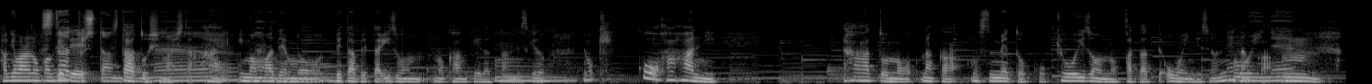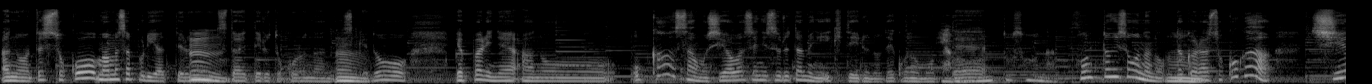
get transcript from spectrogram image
ハゲマルのおかげでスタートしたんだよね。スタートしました、はい、今までもベタベタ依存の関係だったんですけど、うん。でも結構母に母とのなんか娘とこう共依存の方って多いんですよね。多いね。うん。あの私そこをママサプリやってるのに伝えてるところなんですけど、やっぱりねあのーお母さんを幸せにするために生きているので子供って。本当そうなんです。本当にそうなの、うん。だからそこが幸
